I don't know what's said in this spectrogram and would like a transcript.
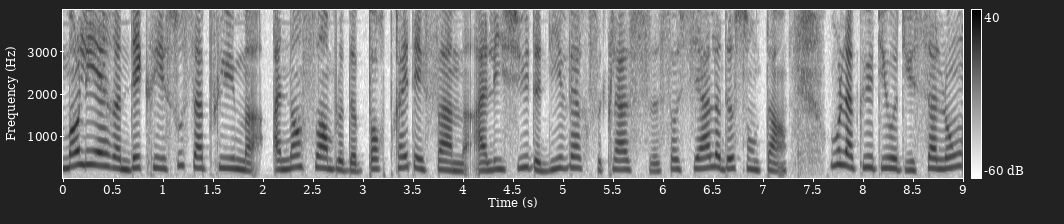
Molière décrit sous sa plume un ensemble de portraits des femmes à l'issue de diverses classes sociales de son temps, où la culture du salon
